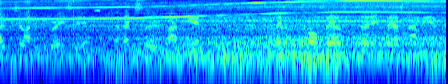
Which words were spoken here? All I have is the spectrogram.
over 200 degrees there, and that's the uh, RPM, 11, 12,000, 13,000 RPM.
